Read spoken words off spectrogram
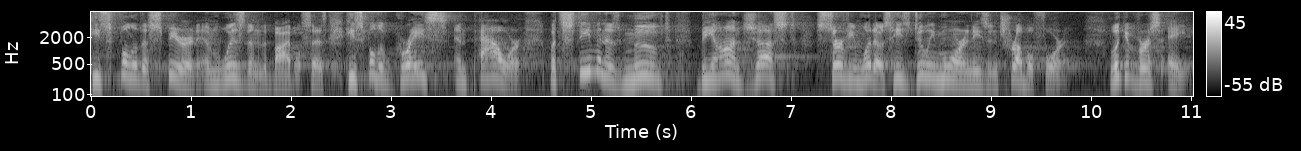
He's full of the Spirit and wisdom, the Bible says. He's full of grace and power. But Stephen has moved beyond just serving widows. He's doing more and he's in trouble for it. Look at verse 8.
